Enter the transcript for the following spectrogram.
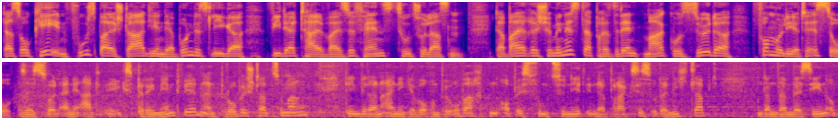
das Okay in Fußballstadien der Bundesliga wieder teilweise Fans zuzulassen. Der bayerische Ministerpräsident Markus Söder formulierte es so. Also es soll eine Art Experiment werden, ein Probestart zu machen, den wir dann einige Wochen beobachten, ob es funktioniert in der Praxis oder nicht klappt. Und dann werden wir sehen, ob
